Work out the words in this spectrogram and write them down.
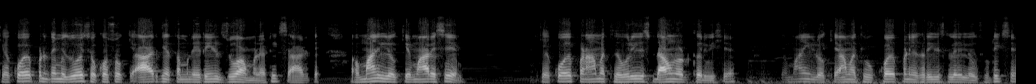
કે કોઈ પણ તમે જોઈ શકો છો કે આ રીતે તમને રીલ જોવા મળે. ઠીક છે? આ રીતે. હવે માની લો કે મારે છે કે કોઈ પણ આમાંથી રીલ્સ ડાઉનલોડ કરવી છે, કે માની લો કે આમાંથી હું કોઈ પણ એક રીલ્સ લઈ લઉં છું, ઠીક છે?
